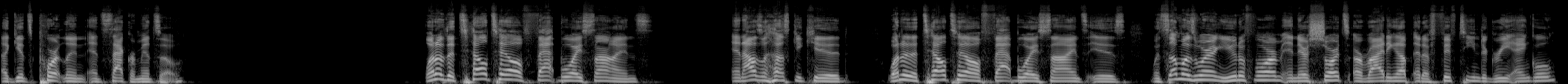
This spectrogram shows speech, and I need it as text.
against Portland and Sacramento. One of the telltale fat boy signs, and I was a Husky kid one of the telltale fat boy signs is when someone's wearing a uniform and their shorts are riding up at a 15 degree angle,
